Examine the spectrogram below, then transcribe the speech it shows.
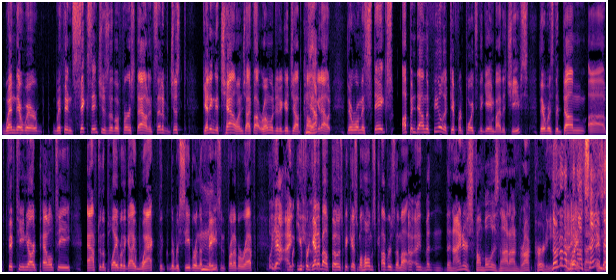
when there were within six inches of a first down instead of just getting the challenge. I thought Romo did a good job calling Yep. it out. There were mistakes up and down the field at different points of the game by the Chiefs. There was the dumb 15 yard penalty after the play where the guy whacked the, the receiver in the face in front of a ref. Well, yeah, I- you forget about those because Mahomes covers them up. Uh, but the Niners fumble is not on Brock Purdy. No, no, no, Uh, we're it's not saying and that.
